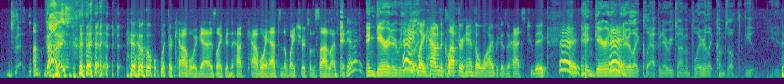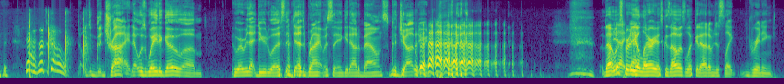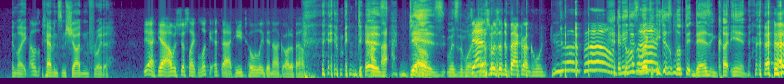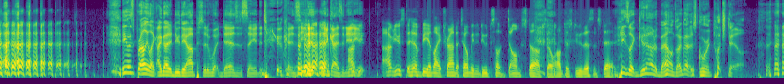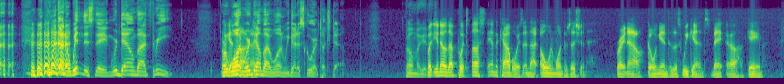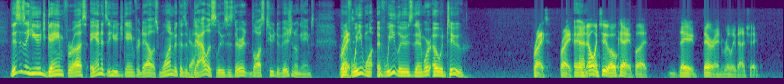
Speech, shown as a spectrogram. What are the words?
I'm- guys." with their cowboy guys, like in the ha- cowboy hats and the white shirts on the sidelines. being, hey, and Garrett over there, hey, like, like having to clap their hands all wide because their hat's too big. Hey, and Garrett over there, like clapping every time a player like comes off the field. yeah, let's go. That was a good try. That was way to go. Um, whoever that dude was that Dez Bryant was saying, "Get out of bounds." Good job, dude. That was Yeah, pretty yeah. hilarious because I was looking at him just like grinning and like I was- having some Schadenfreude. Yeah, yeah. I was just like, look at that. He totally did not go out of bounds. Dez, Dez was the one. Dez was in the background going, get out of bounds. and he just looked. He just looked at Dez and cut in. he was probably like, "I got to do the opposite of what Dez is saying to do because that guy's an idiot." I'm used to him being like trying to tell me to do some dumb stuff, so I'll just do this instead. He's like, "Get out of bounds! I got to score a touchdown. we, we got to win this thing. We're down by three or we one. We're man. down by one. We got to score a touchdown." Oh my goodness! But you know that puts us and the Cowboys in that 0 1 position right now, going into this weekend's ma- uh, game. This is a huge game for us, and it's a huge game for Dallas. One because if Yeah. Dallas loses, they're lost two divisional games. But if we want, if we lose, then we're zero and two. Right, right. And- And 0 2, okay, but they they're in really bad shape.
